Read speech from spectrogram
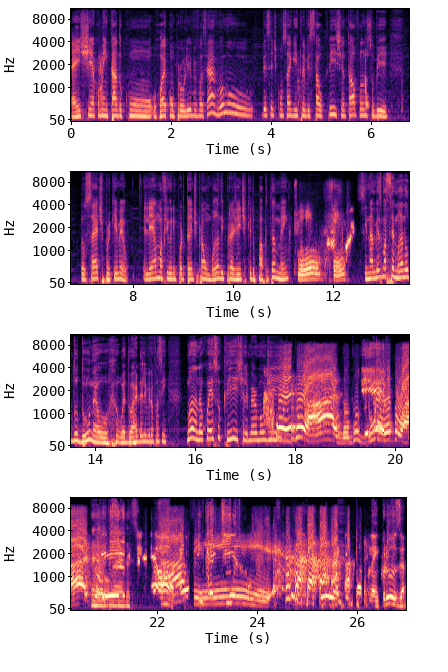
É, A gente tinha comentado com. O Roy comprou o livro e falou assim: ah, vamos ver se a gente consegue entrevistar o Christian e tal, falando sobre o set, porque, meu, ele é uma figura importante pra Umbanda e pra gente aqui do Papo também. Sim, sim. E na mesma semana o Dudu, né, o, o Eduardo, ele virou e falou assim: Mano, eu conheço o Christian, ele é meu irmão de. O Eduardo, Dudu é o Eduardo. É, o Eduardo. É, ó, Ah, é o sincretismo aqui na Encruza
